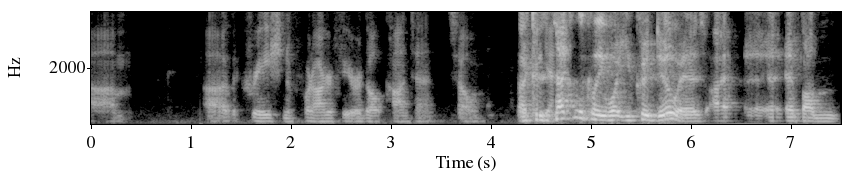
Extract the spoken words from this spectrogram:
um, uh, the creation of pornography or adult content. So Because Yeah. technically, what you could do is, I, if I'm,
